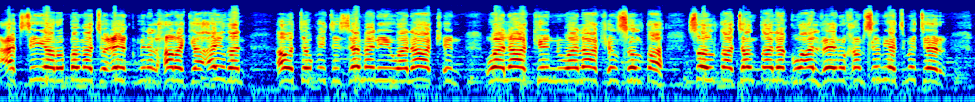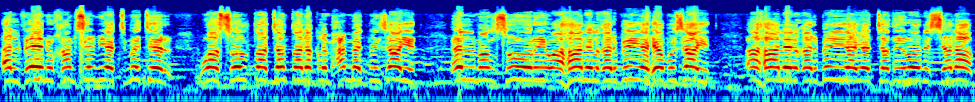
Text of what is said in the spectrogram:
عكسية ربما تعيق من الحركة أيضا. أو التوقيت الزمني ولكن ولكن ولكن سلطة سلطة تنطلق و2500 متر 2500 متر وسلطة تنطلق لمحمد بن زايد المنصوري وأهالي الغربية يا أبو زايد. أهالي الغربية ينتظرون السلام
